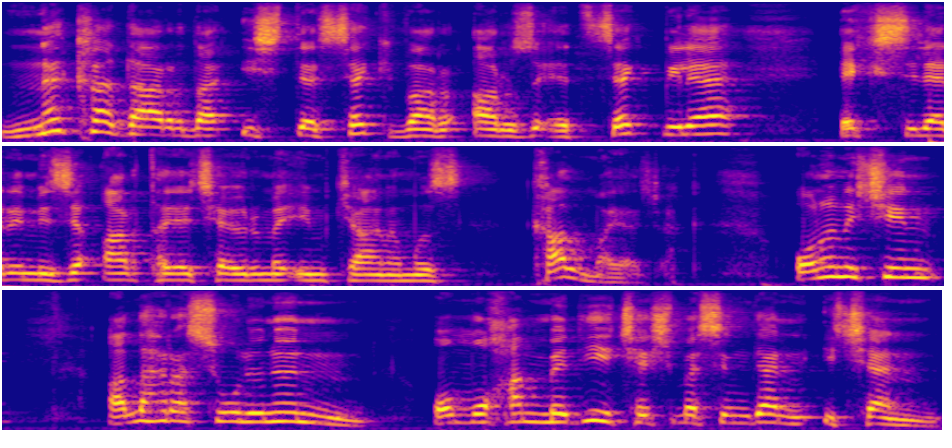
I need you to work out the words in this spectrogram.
ne kadar da istesek var arzu etsek bile eksilerimizi artıya çevirme imkanımız kalmayacak. Onun için Allah Resulü'nün o Muhammedi çeşmesinden içen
